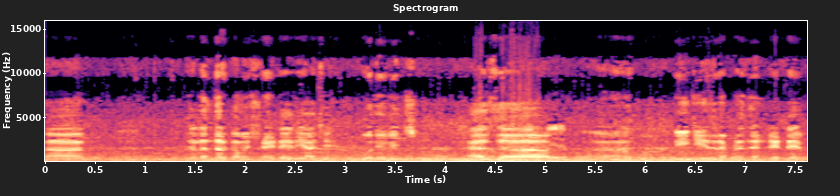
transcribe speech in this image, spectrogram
ਅ, ਜਲੰਧਰ ਕਮਿਸ਼ਨਰੇਟ ਏਰੀਆ 'ਚ ਉਹਦੇ ਵਿੱਚ ਐਜ਼ ਡੀਜੀਜ਼ ਰਿਪਰੈਜ਼ੈਂਟੇਟਿਵ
